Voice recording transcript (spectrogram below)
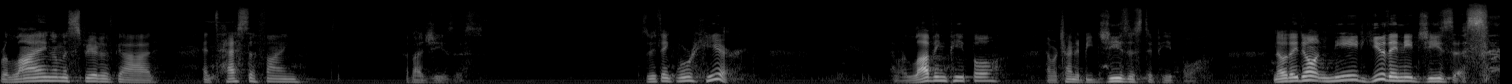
relying on the Spirit of God and testifying about Jesus. So we think we're here and we're loving people and we're trying to be Jesus to people. No, they don't need you, they need Jesus.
